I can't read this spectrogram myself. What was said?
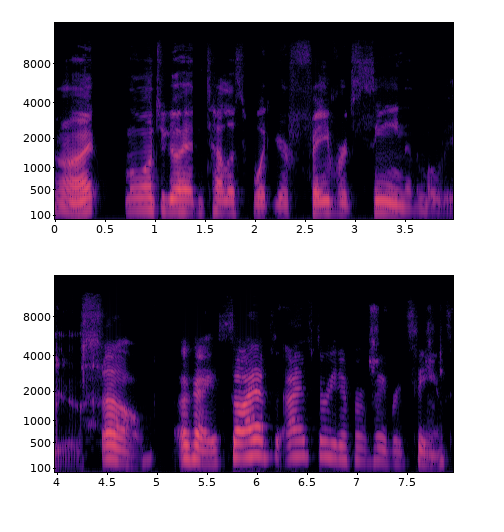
All right. Well, why don't you go ahead and tell us what your favorite scene in the movie is? oh, okay. So I have I have three different favorite scenes.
